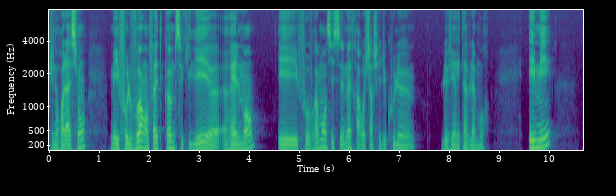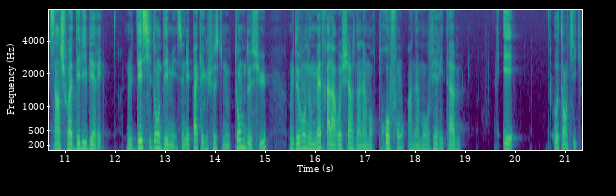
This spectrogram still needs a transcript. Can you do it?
d'une relation. Mais il faut le voir en fait comme ce qu'il est euh, réellement. Et il faut vraiment aussi se mettre à rechercher du coup le, le véritable amour. Aimer, c'est un choix délibéré. Nous décidons d'aimer. Ce n'est pas quelque chose qui nous tombe dessus. Nous devons nous mettre à la recherche d'un amour profond, un amour véritable et authentique.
